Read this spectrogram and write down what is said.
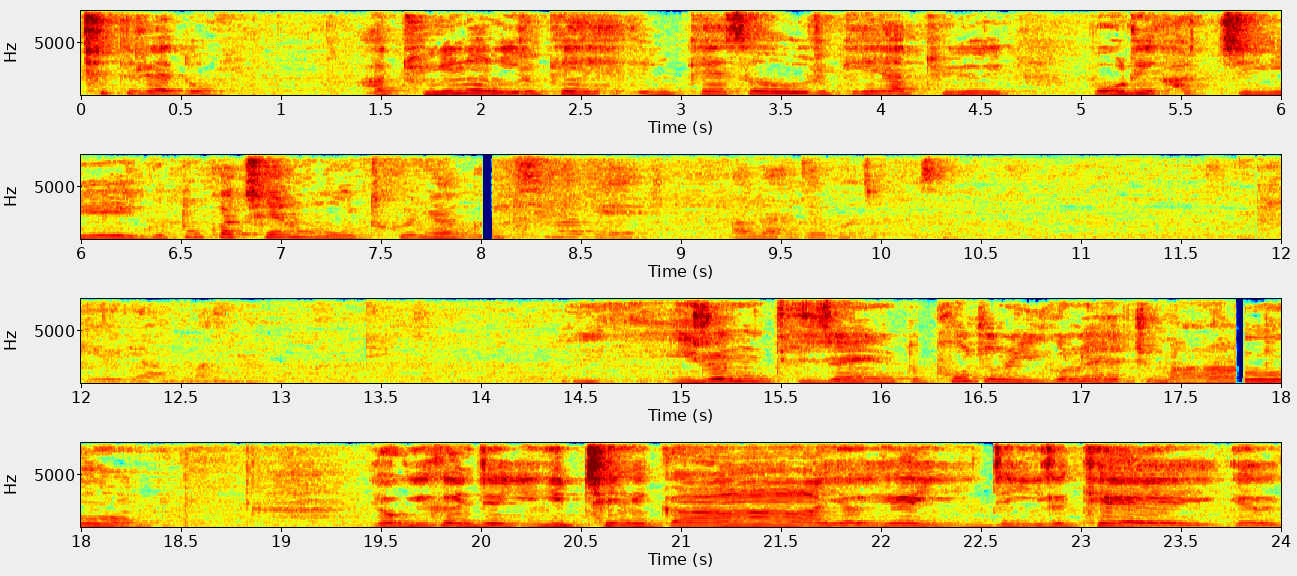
치더라도. 아 뒤는 이렇게 이렇게 해서 이렇게 해야 뒤 머리 같지. 이거 똑같이 해놓으면 어떡하냐. 심하게 마음에 안 들고 안 맞는 것 이, 이런 디자인 또 포즈는 이걸로 해지 마. 또 여기가 이제 입체니까 여기가 이제 이렇게 이게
